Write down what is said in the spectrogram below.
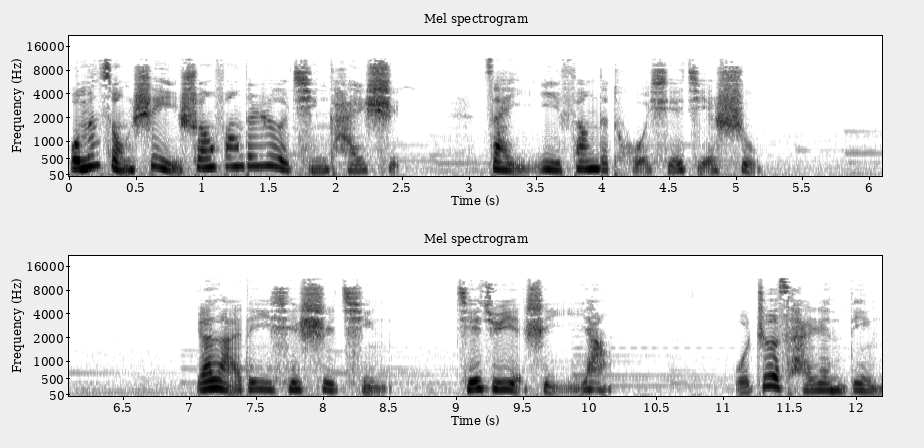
我们总是以双方的热情开始，再以一方的妥协结束。原来的一些事情，结局也是一样。我这才认定，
